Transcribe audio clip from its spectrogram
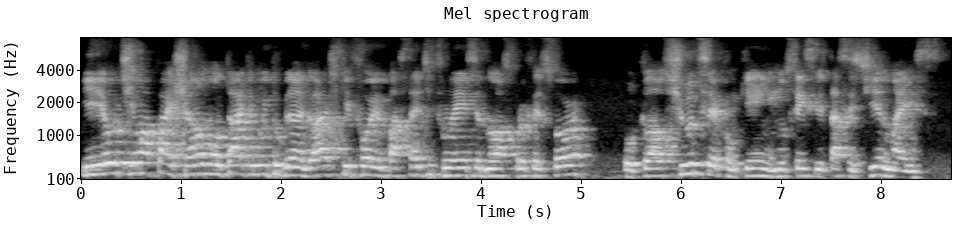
E eu tinha uma paixão, vontade muito grande. Eu acho que foi bastante influência do nosso professor, o Klaus Schutzer, com quem não sei se ele está assistindo, mas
